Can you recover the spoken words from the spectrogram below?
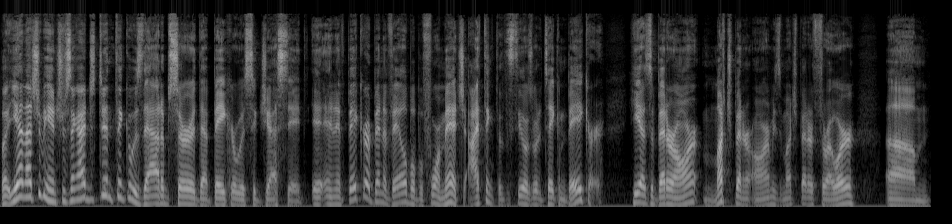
But yeah, that should be interesting. I just didn't think it was that absurd that Baker was suggested. And if Baker had been available before Mitch, I think that the Steelers would have taken Baker. He has a better arm, much better arm. He's a much better thrower. Um,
